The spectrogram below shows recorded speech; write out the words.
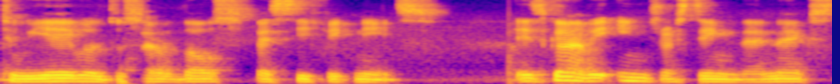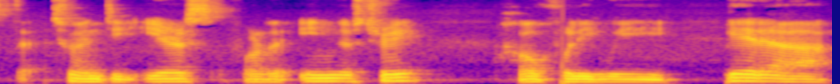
to be able to serve those specific needs. It's going to be interesting the next 20 years for the industry. Hopefully, we get a,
